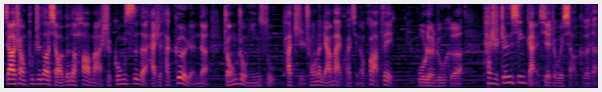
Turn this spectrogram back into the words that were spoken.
加上不知道小哥的号码是公司的还是他个人的种种因素，他只充了两百块钱的话费。无论如何，他是真心感谢这位小哥的，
